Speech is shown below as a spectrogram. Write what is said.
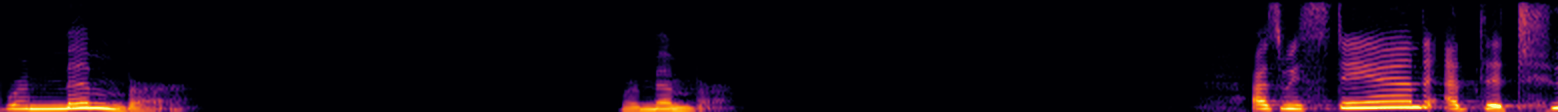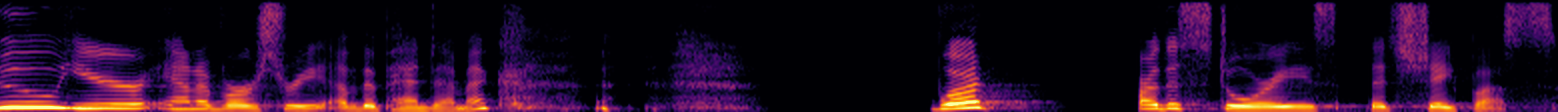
Remember. Remember. As we stand at the two year anniversary of the pandemic, what are the stories that shape us?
